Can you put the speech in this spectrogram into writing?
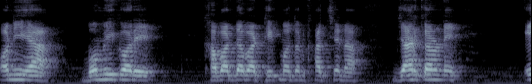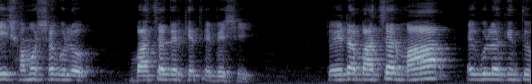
অনীহা, বমি করে খাবার দাবার ঠিক মতন খাচ্ছে না, যার কারণে এই সমস্যাগুলো বাচ্চাদের ক্ষেত্রে বেশি। তো এটা বাচ্চার মা এগুলো কিন্তু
